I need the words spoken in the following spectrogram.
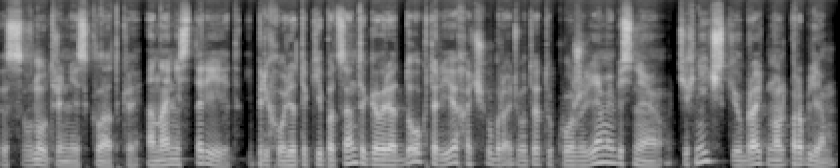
с внутренней складкой, она не стареет. И приходят такие пациенты, говорят, доктор, я хочу убрать вот эту кожу. Я им объясняю, технически убрать ноль проблем.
